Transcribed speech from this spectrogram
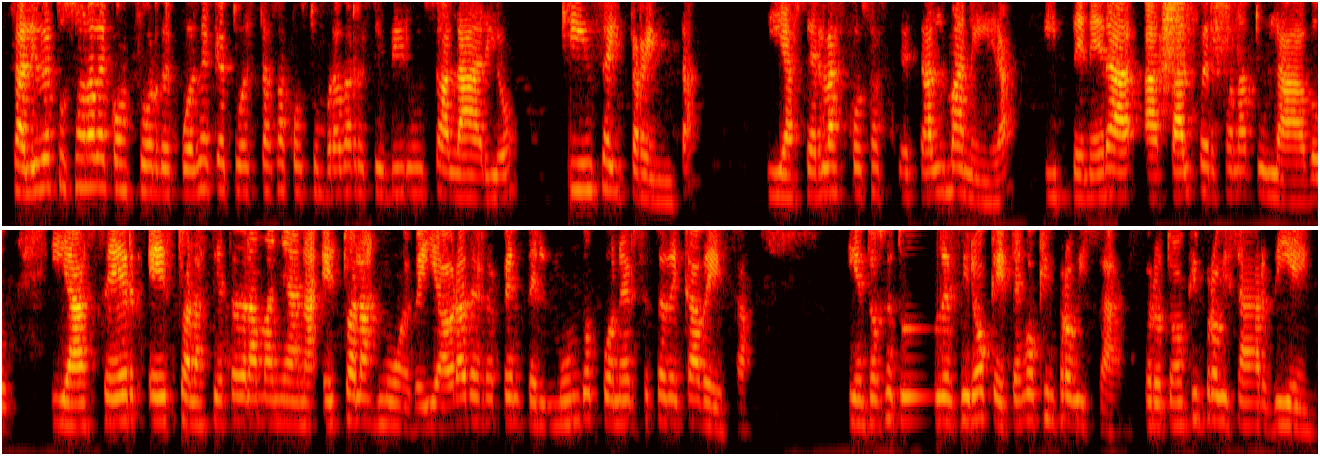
salir de tu zona de confort después de que tú estás acostumbrada a recibir un salario 15 y 30 y hacer las cosas de tal manera y tener a, tal persona a tu lado y hacer esto a las 7 de la mañana, esto a las 9 y ahora de repente el mundo ponérsete de cabeza y entonces tú decir, ok, tengo que improvisar, pero tengo que improvisar bien.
